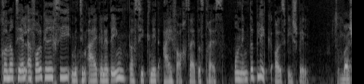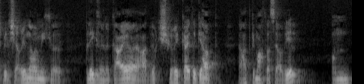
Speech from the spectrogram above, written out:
Kommerziell erfolgreich sein mit seinem eigenen Ding, das ist nicht einfach, sagt der Stress. Und nimmt den Blick als Beispiel. Zum Beispiel, ich erinnere mich, äh, Blick seiner Karriere. Er hat wirklich Schwierigkeiten gehabt. Er hat gemacht, was er will. Und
